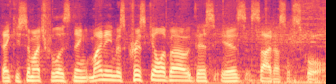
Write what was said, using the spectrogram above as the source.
Thank you so much for listening. My name is Chris Guillebeau. This is Side Hustle School.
